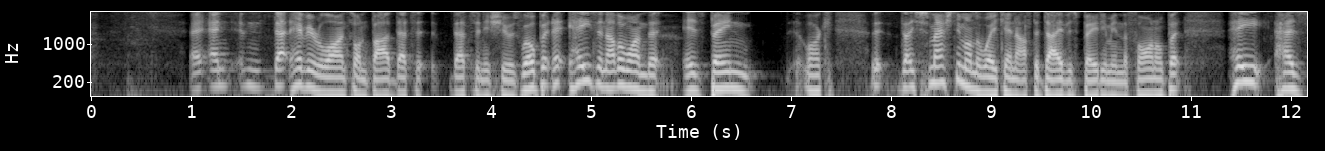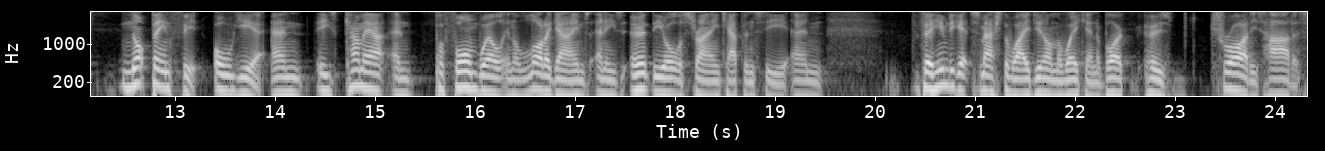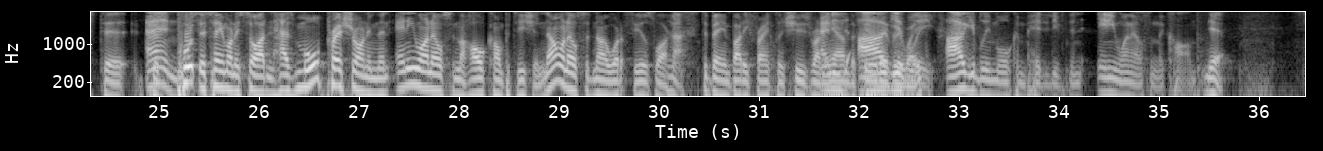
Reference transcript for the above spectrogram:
And, and, and that heavy reliance on Bud, that's a, that's an issue as well. But he's another one that has been like they smashed him on the weekend after Davis beat him in the final, but he has not been fit all year, and he's come out and performed well in a lot of games, and he's earned the All Australian captaincy. And for him to get smashed the way he did on the weekend, a bloke who's tried his hardest to, to put the team on his side and has more pressure on him than anyone else in the whole competition. No one else would know what it feels like No. to be in Buddy Franklin's shoes running and out on the field every week. arguably more competitive than anyone else in the comp. Yeah.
